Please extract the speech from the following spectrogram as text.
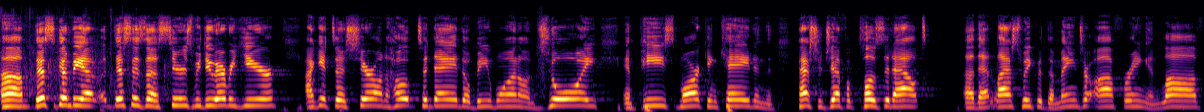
Um, this is going to be a this is a series we do every year. I get to share on hope today. There'll be one on joy and peace. Mark and Kate and Pastor Jeff will close it out uh, that last week with the manger offering and love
